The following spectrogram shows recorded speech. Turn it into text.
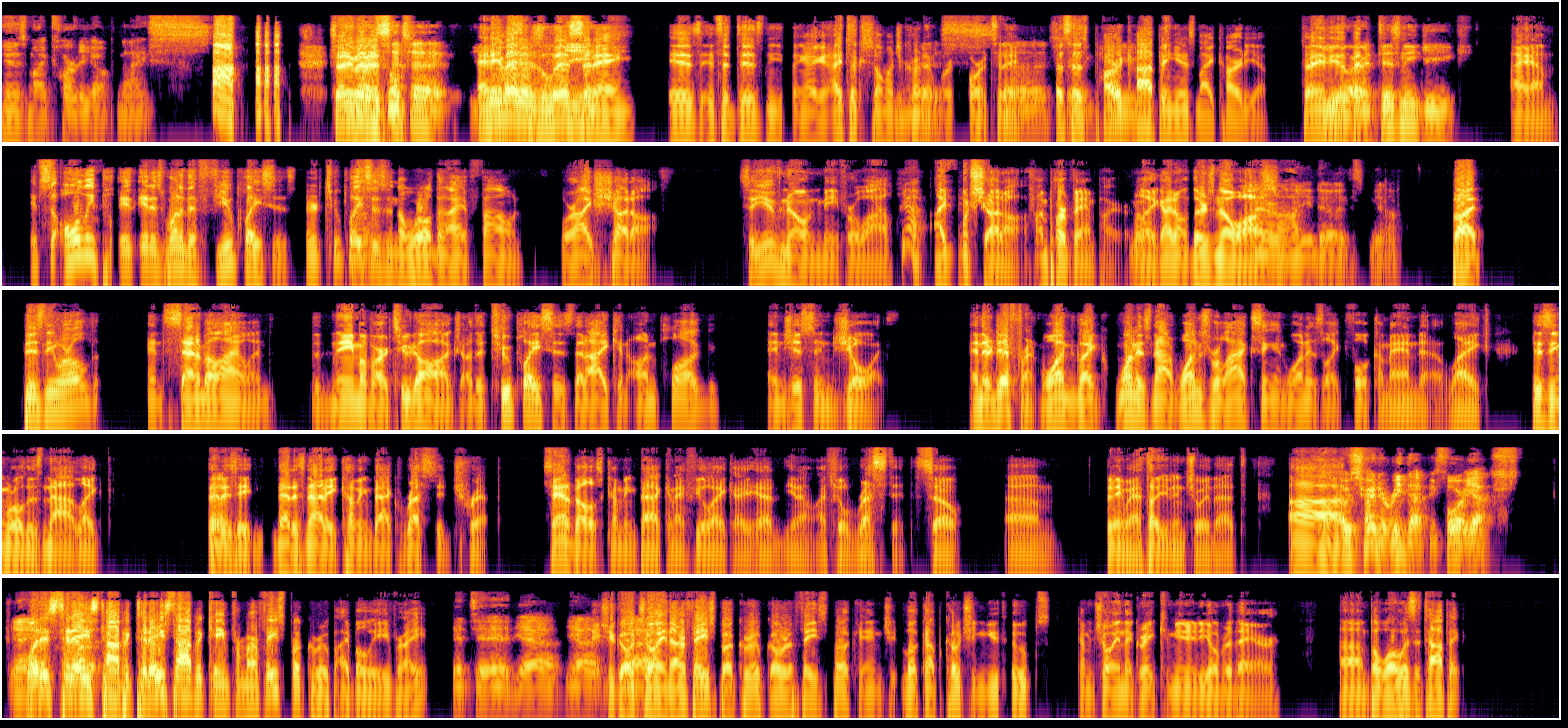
is my cardio. Nice. so anybody that's such a anybody such that's a geek. listening is it's a Disney thing. I I took so much credit work for it today. such It says park geek. hopping is my cardio. So any of you, You are been- a Disney geek. I am. It's the only. It, it is one of the few places. There are two Uh-huh. places in the world that I have found where I shut off. So you've known me for a while. Yeah. I don't shut off. I'm part vampire. Right. Like I don't. There's no off. I don't know how you do it. Yeah. But Disney World and Sanibel Island, the name of our two dogs, are the two places that I can unplug and just enjoy. And they're different. One like one is not one's relaxing and one is like full commando. Like Disney World is not like that Yeah. is a that is not a coming back rested trip. Sanibel is coming back and I feel like I had, you know, I feel rested. So um but anyway, I thought you'd enjoy that. Uh, I was trying to read that before. Yeah. Yeah. what yeah. is today's topic? Today's topic came from our Facebook group, I believe, right? It did. Yeah. Yeah. You should go Uh, join our Facebook group. Go over to Facebook and look up Coaching Youth Hoops. Come join the great community over there. Um, but what was the topic?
